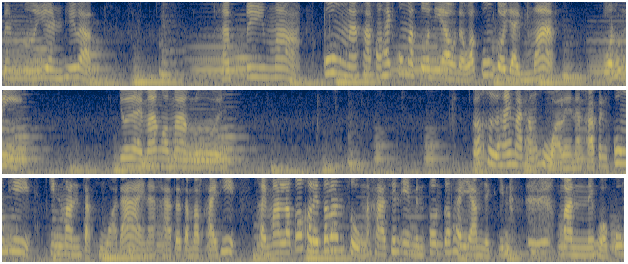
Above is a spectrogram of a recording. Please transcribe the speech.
เป็นมื้อเย็นที่แบบแฮปปี้มาก กุ้งนะคะเขาให้กุ้งมาตัวเดียว แต่ว่ากุ้งตัวใหญ่มาก ตัวเท่านี้ตัวใหญ่มากมากๆเลย ก็คือให้มาทั้งหัวเลยนะคะ เป็นกุ้งที่กินมันจากหัวได้นะคะ แต่สำหรับใครที่ไขมันแล้วก็คอเลสเตอรอลสูงนะคะ เช่นเอมเป็นต้นก็พยายามอย่ากกินมันในหัวกุ้ง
